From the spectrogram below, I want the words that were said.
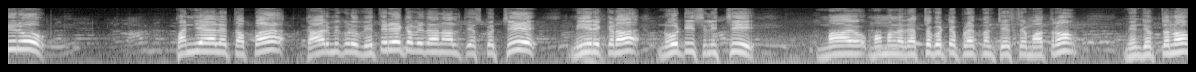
మీరు పనిచేయాలి తప్ప కార్మికుడు వ్యతిరేక విధానాలు తీసుకొచ్చి మీరు ఇక్కడ నోటీసులు ఇచ్చి మా మమ్మల్ని రెచ్చగొట్టే ప్రయత్నం చేస్తే మాత్రం మేము చెప్తున్నాం.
